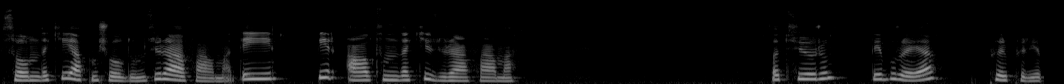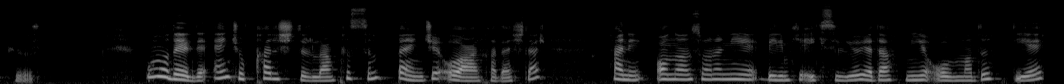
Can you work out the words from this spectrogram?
Sondaki yapmış olduğum zürafama değil, bir altındaki zürafama batıyorum ve buraya pırpır yapıyorum. Bu modelde en çok karıştırılan kısım bence o arkadaşlar. Hani ondan sonra niye benimki eksiliyor ya da niye olmadı diye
